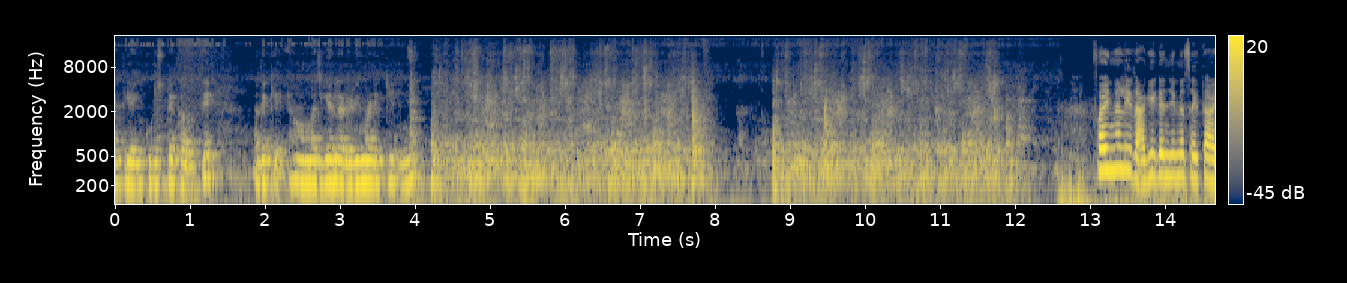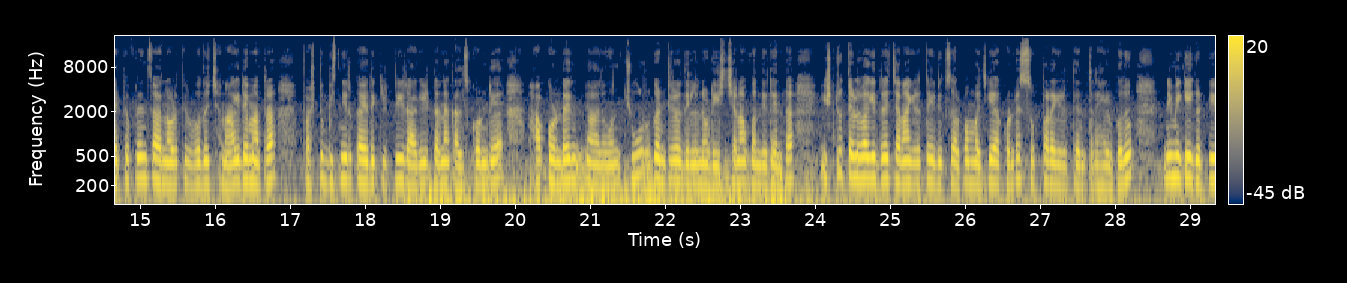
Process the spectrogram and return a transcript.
ರೀತಿಯಾಗಿ ಕುಡಿಸ್ಬೇಕಾಗುತ್ತೆ. ಅದಕ್ಕೆ ಮಜ್ಜಿಗೆ ಎಲ್ಲ ರೆಡಿ ಮಾಡಿಕ್ಕಿದ್ದೀನಿ ಫೈನಲಿ ರಾಗಿ ಗಂಜಿನ ಸಹಿತ ಆಯಿತು ಫ್ರೆಂಡ್ಸ್ ನೋಡ್ತಿರ್ಬೋದು, ಚೆನ್ನಾಗಿದೆ ಮಾತ್ರ. ಫಸ್ಟು ಬಿಸಿನೀರು ಕಾಯೋದಕ್ಕೆ ಇಟ್ಟು ರಾಗಿ ಹಿಟ್ಟನ್ನು ಕಲಿಸ್ಕೊಂಡು ಹಾಕ್ಕೊಂಡ್ರೆ ಒಂದು ಚೂರು ಗಂಟಿರೋದಿಲ್ಲ ನೋಡಿ ಎಷ್ಟು ಚೆನ್ನಾಗಿ ಬಂದಿದೆ ಅಂತ. ಇಷ್ಟು ತೆಳುವಾಗಿದ್ದರೆ ಚೆನ್ನಾಗಿರುತ್ತೆ, ಇದಕ್ಕೆ ಸ್ವಲ್ಪ ಮಜ್ಜಿಗೆ ಹಾಕ್ಕೊಂಡ್ರೆ ಸೂಪರಾಗಿರುತ್ತೆ ಅಂತಲೇ ಹೇಳ್ಬೋದು. ನಿಮಗೆ ಗಟ್ಟಿ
